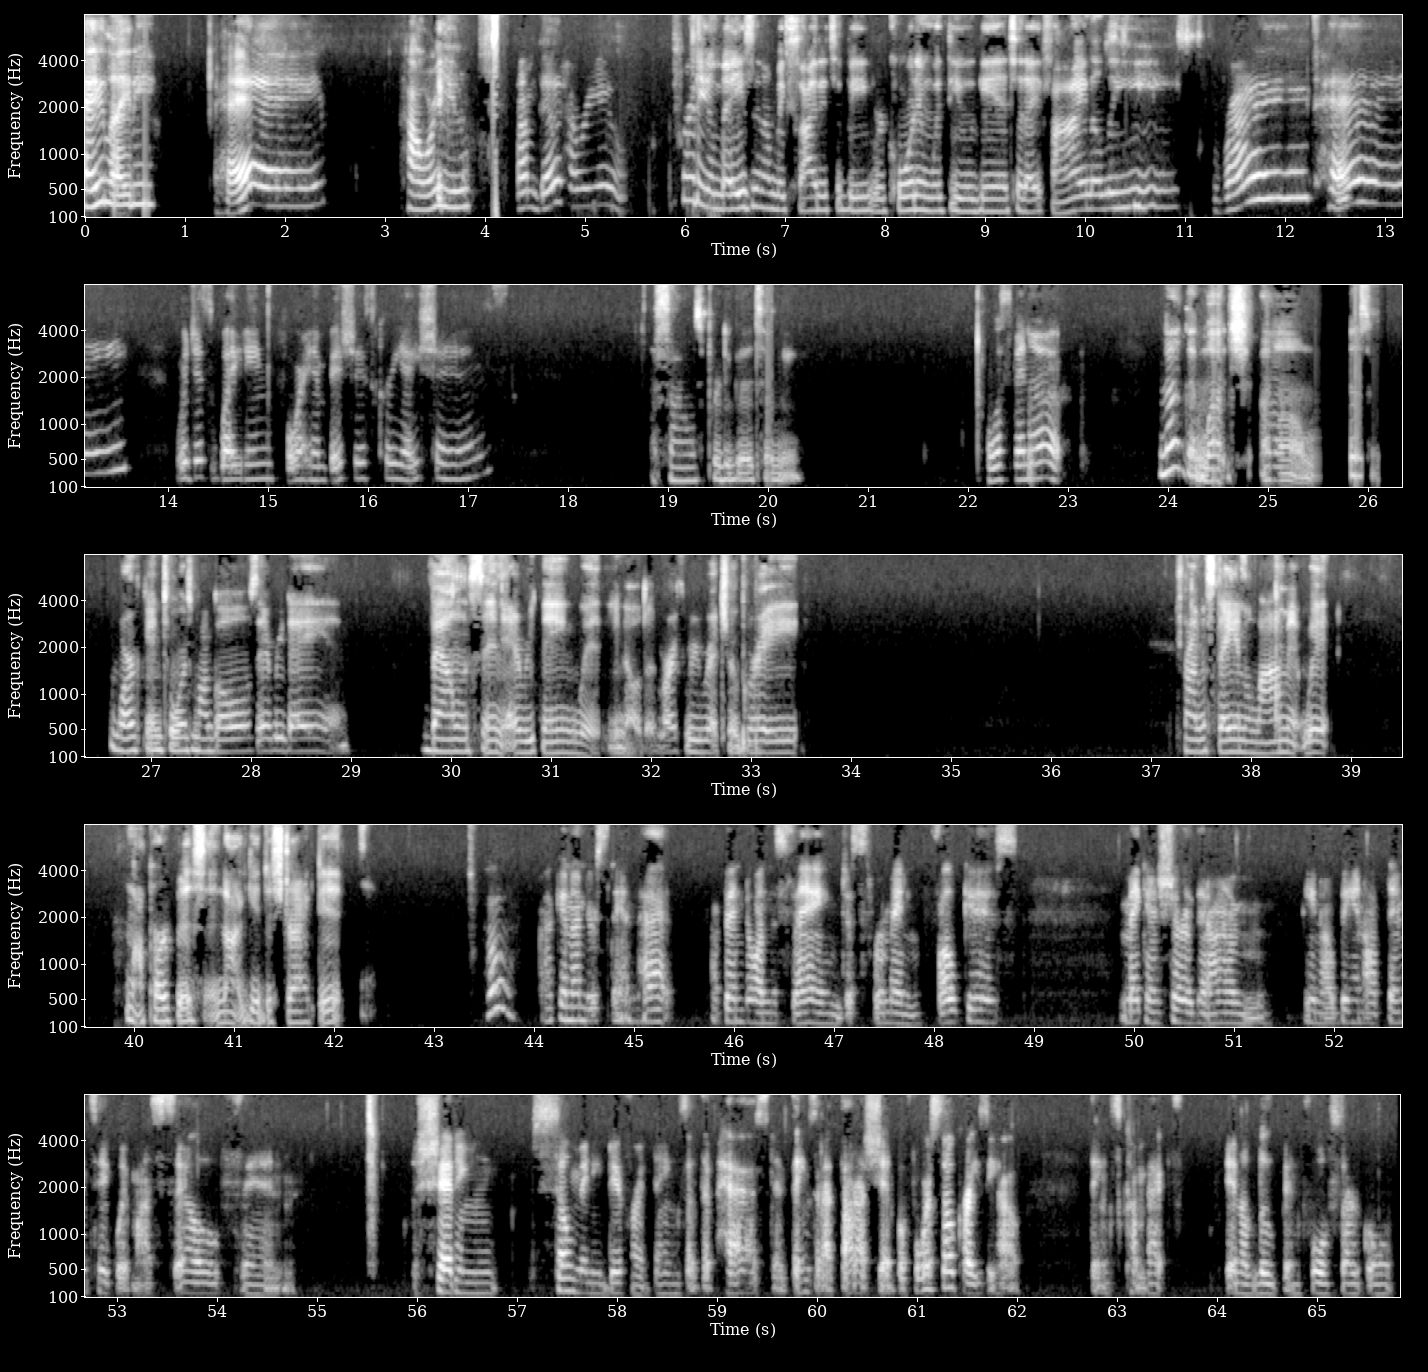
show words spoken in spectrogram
Hey, lady. Hey. How are you? I'm good. How are you? Pretty amazing. I'm excited to be recording with you again today, finally. Right. Hey. We're just waiting for ambitious creations. Sounds pretty good to me. What's been up? Nothing much. Um, just working towards my goals every day and balancing everything with, you know, the Mercury retrograde. Trying to stay in alignment with my purpose and not get distracted. Oh, I can understand that. I've been doing the same, just remaining focused, making sure that I'm, you know, being authentic with myself and shedding so many different things of the past and things that I thought I shed before. It's so crazy how things come back in a loop and full circle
